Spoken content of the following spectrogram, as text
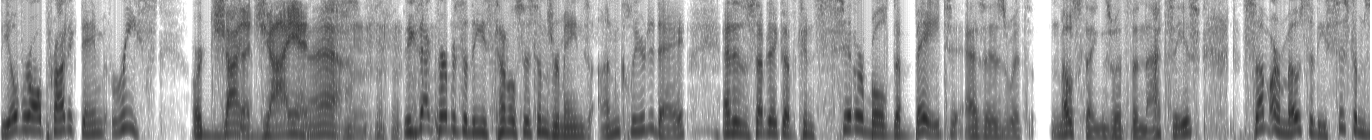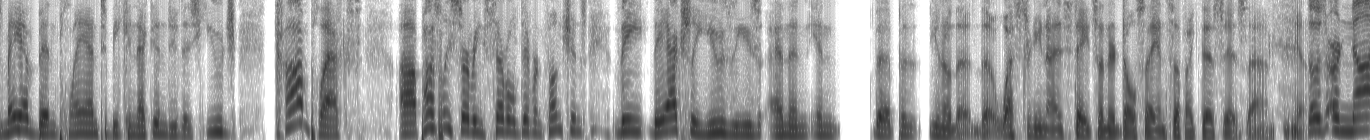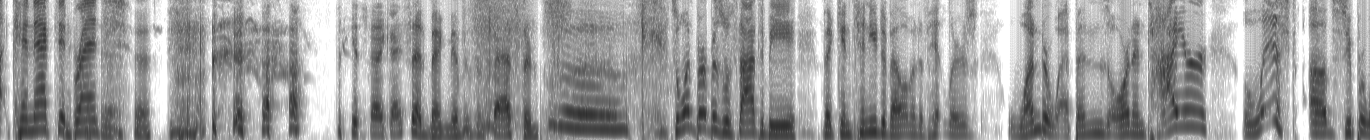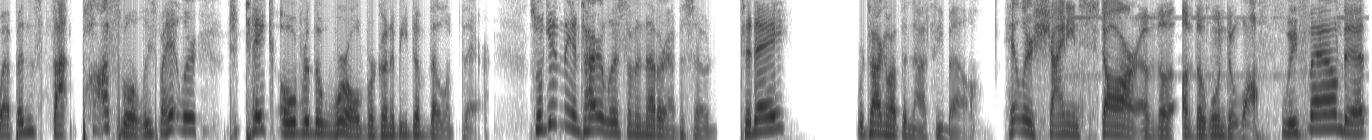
the overall project name Riese or Giant. The Giants. Yeah. the exact purpose of these tunnel systems remains unclear today, and is a subject of considerable debate, as is with most things with the Nazis. Some or most of these systems may have been planned to be connected into this huge complex uh, possibly serving several different functions. They they actually use these, and then in the you know the the Western United States under Dulce and stuff like this is uh, you know. Those are not connected, Brent. like I said, magnificent bastard. so one purpose was thought to be the continued development of Hitler's wonder weapons or an entire list of super weapons thought possible, at least by Hitler, to take over the world were going to be developed there. So we'll get in the entire list on another episode. Today, we're talking about the Nazi Bell. Hitler's shining star of the of the Wunderwaffe. We found it.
